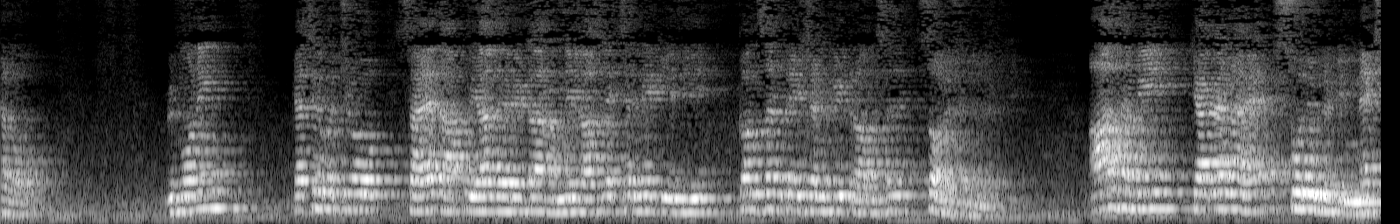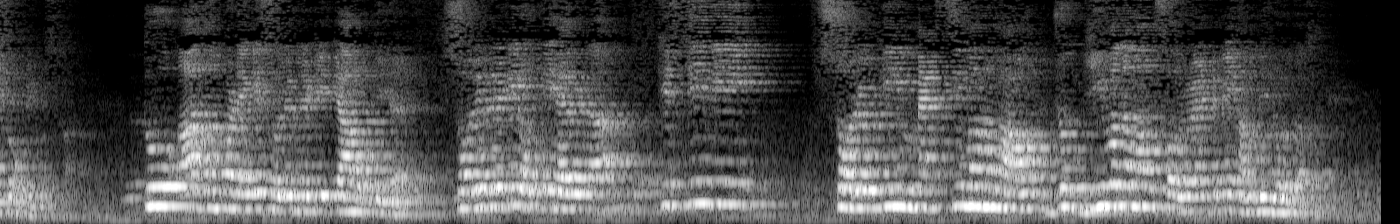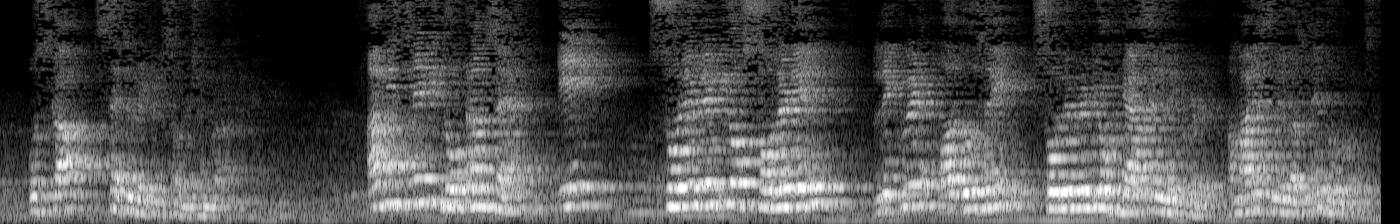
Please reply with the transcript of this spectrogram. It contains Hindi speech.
हेलो गुड मॉर्निंग कैसे हो बच्चों शायद आपको याद है बेटा हमने लास्ट लेक्चर में की थी कंसंट्रेशन की ट्रांस सोल्यूशन आज हमें क्या करना है सोल्यूबिलिटी नेक्स्ट टॉपिक उसका तो आज हम पढ़ेंगे सोल्यूबिलिटी क्या होती है सोल्यूबिलिटी होती है बेटा किसी भी सॉल्यूट की मैक्सिमम अमाउंट जो गिवन अमाउंट सॉल्वेंट में हम डिजोल्व कर सकते उसका सेचुरेटेड सॉल्यूशन देंगे अब इसमें भी दो टर्म्स हैं एक solubility of solid in liquid और दूसरी solubility of gas in liquid हमारे सिलेबस में दो टर्म्स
